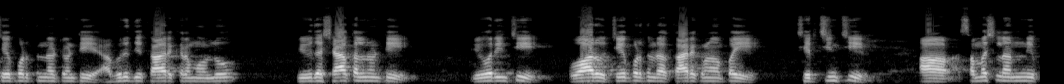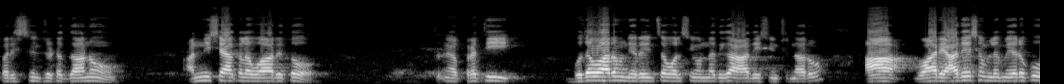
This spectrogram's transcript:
చేపడుతున్నటువంటి అభివృద్ధి కార్యక్రమాలు వివిధ శాఖల నుండి వివరించి వారు చేపడుతున్న కార్యక్రమంపై చర్చించి ఆ సమస్యలన్నీ పరిశీలించుటకు గాను అన్ని శాఖల వారితో ప్రతి బుధవారం నిర్వహించవలసి ఉన్నదిగా ఆదేశించున్నారు. ఆ వారి ఆదేశముల మేరకు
